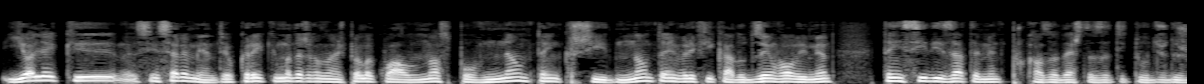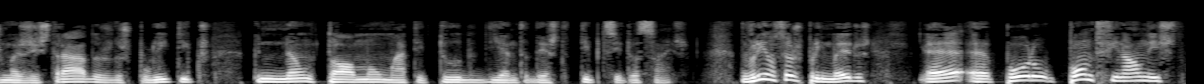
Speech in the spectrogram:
E olha que, sinceramente, eu creio que uma das razões pela qual o nosso povo não tem crescido, não tem verificado o desenvolvimento, tem sido exatamente por causa destas atitudes dos magistrados, dos políticos, que não tomam uma atitude diante deste tipo de situações. Deveriam ser os primeiros a, a pôr o ponto final nisto.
